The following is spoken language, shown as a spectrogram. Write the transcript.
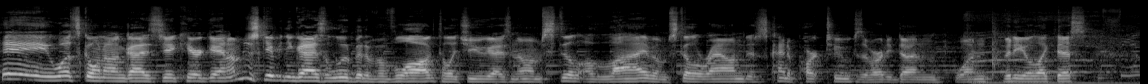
Hey, what's going on guys? Jake here again. I'm just giving you guys a little bit of a vlog to let you guys know I'm still alive, I'm still around. This is kind of part two because I've already done one video like this.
